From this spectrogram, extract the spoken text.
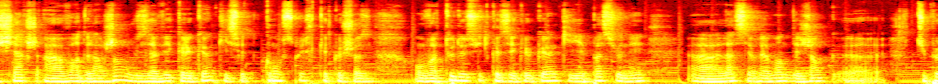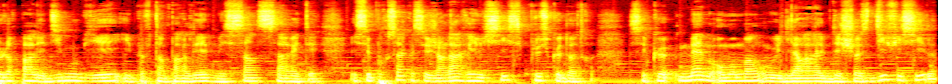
cherche à avoir de l'argent, vous avez quelqu'un qui souhaite construire quelque chose. On voit tout de suite que c'est quelqu'un qui est passionné. Euh, là, c'est vraiment des gens, euh, tu peux leur parler d'immobilier, ils peuvent t'en parler, mais sans s'arrêter. Et c'est pour ça que ces gens-là réussissent plus que d'autres. C'est que même au moment où il leur arrive des choses difficiles,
